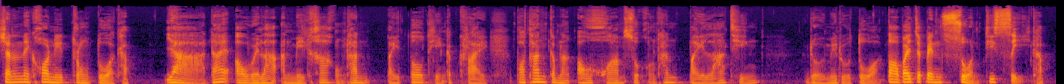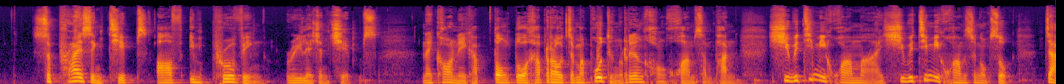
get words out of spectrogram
ฉะนั้นในข้อนี้ตรงตัวครับ อย่าได้เอาเวลาอันมีค่าของท่านไปโต้เถียงกับใคร เพราะท่านกำลังเอาความสุขของท่านไปละทิ้ง โดยไม่รู้ตัว ต่อไปจะเป็นส่วนที่ 4 ครับ surprising tips of improving relationships ในข้อนี้ครับตรงตัวครับเราจะมาพูดถึงเรื่องของความสัมพันธ์ ชีวิตที่มีความหมายชีวิตที่มีความสงบสุขจะ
